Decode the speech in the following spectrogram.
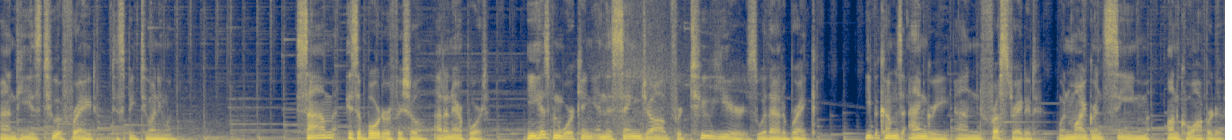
and he is too afraid to speak to anyone. Sam is a border official at an airport. He has been working in the same job for two years without a break. He becomes angry and frustrated when migrants seem uncooperative.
